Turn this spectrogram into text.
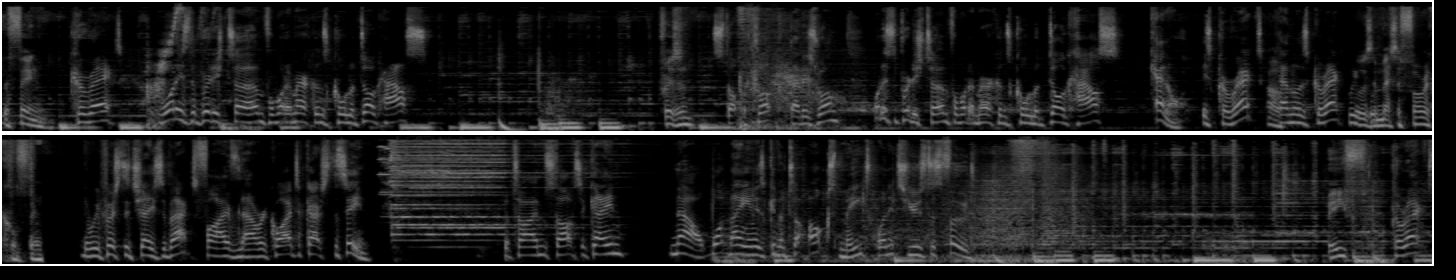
The thing. Correct. What is the British term for what Americans call a doghouse? Prison. Stop the clock. That is wrong. What is the British term for what Americans call a doghouse? Kennel. Is correct. Oh. Kennel is correct. We, It was a metaphorical thing. we push the chaser back. Five now required to catch the team. The time starts again. Now, what name is given to ox meat when it's used as food? Beef. Correct.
